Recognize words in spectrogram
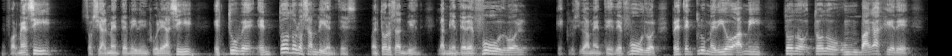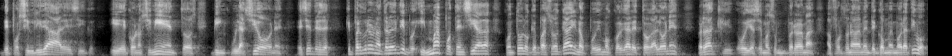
me formé así, socialmente me vinculé así, estuve en todos los ambientes, en todos los ambientes. El ambiente de fútbol, que exclusivamente es de fútbol, pero este club me dio a mí todo, todo un bagaje de, de posibilidades y, y de conocimientos, vinculaciones, etcétera, etcétera, que perduraron a través del tiempo y más potenciadas con todo lo que pasó acá y nos pudimos colgar estos galones, ¿verdad? Que hoy hacemos un programa afortunadamente conmemorativo,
